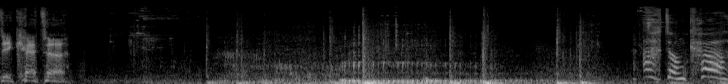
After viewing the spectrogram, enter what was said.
Die Kette! Achtung, Curl!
